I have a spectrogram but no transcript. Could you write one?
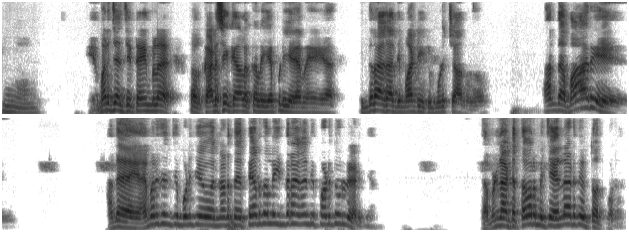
ம். எமர்ஜென்சி டைம்ல கடைசி காலத்துல எப்படி இந்திரா காந்தி மாட்டிக்கிட்டு முடிச்சாங்களோ அந்த மாதிரி அந்த எமர்ஜென்சி முடிஞ்சு நடந்த தேர்தலில் இந்திரா காந்தி படுதோல்வி அடைஞ்சாங்க தமிழ்நாட்டை தவிர மிச்சம் எல்லா இடத்தையும் தோத்து போனாங்க.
